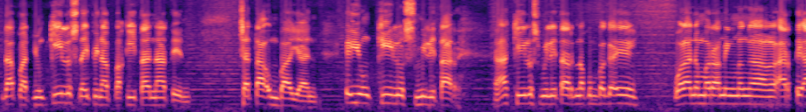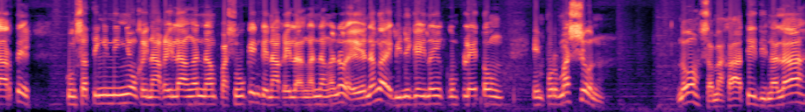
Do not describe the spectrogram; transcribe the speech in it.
dapat yung kilos na ipinapakita natin sa taong bayan, eh yung kilos militar. Ha? Kilos militar na kumbaga eh, Wala nang maraming mga arte-arte. Kung sa tingin ninyo kinakailangan ng pasukin, kinakailangan ng ano, eh na nga, eh, binigay na yung kumpletong impormasyon. No, sa Makati dinala.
